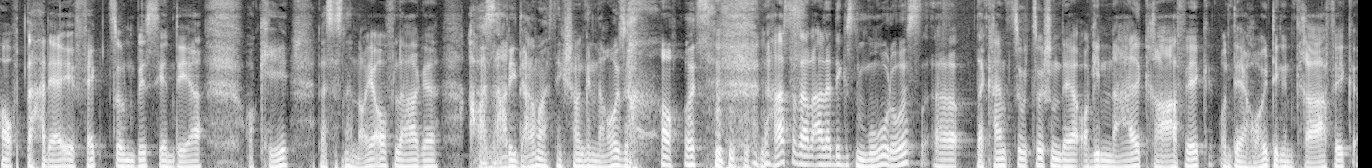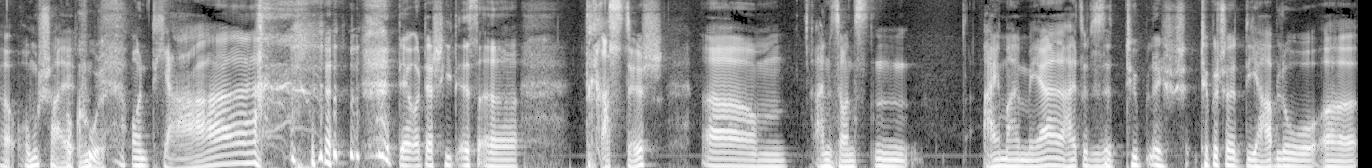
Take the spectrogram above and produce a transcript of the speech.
auch da der Effekt so ein bisschen der, okay, das ist eine Neuauflage, aber sah die damals nicht schon genauso aus? da hast du dann allerdings einen Modus, äh, da kannst du zwischen der Originalgrafik und der heutigen Grafik äh, umschalten. Oh, cool. Und ja, der Unterschied ist äh, drastisch. Ähm, ansonsten einmal mehr halt so diese typisch, typische Diablo- äh,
